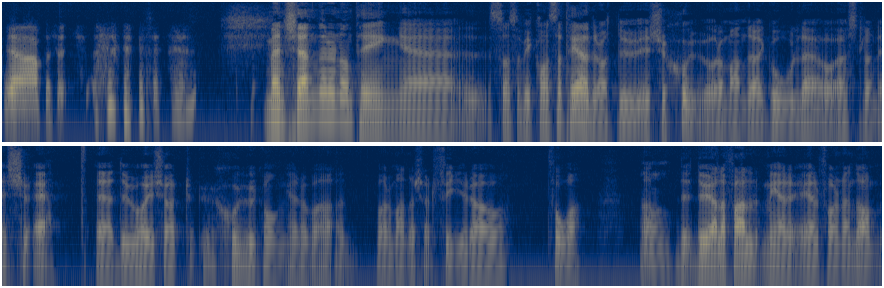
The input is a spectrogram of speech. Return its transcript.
Ja, precis. Men känner du någonting eh, som, som vi konstaterade då att du är 27 och de andra Gole och Östlund är 21. Eh, du har ju kört sju gånger och vad, vad de andra kört fyra och två. Ja, du, du är i alla fall mer erfaren än dem.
